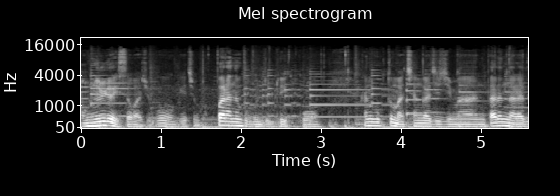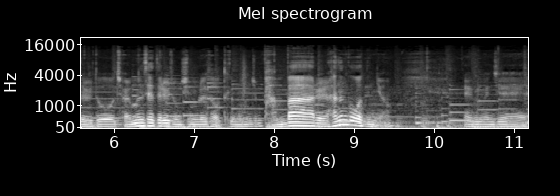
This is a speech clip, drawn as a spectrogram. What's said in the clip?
억눌려 있어가지고 그게 좀 폭발하는 부분들도 있고 한국도 마찬가지지만 다른 나라들도 젊은 세대를 중심으로 해서 어떻게 보면 좀 반발을 하는 거거든요. 네, 그리고 이제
